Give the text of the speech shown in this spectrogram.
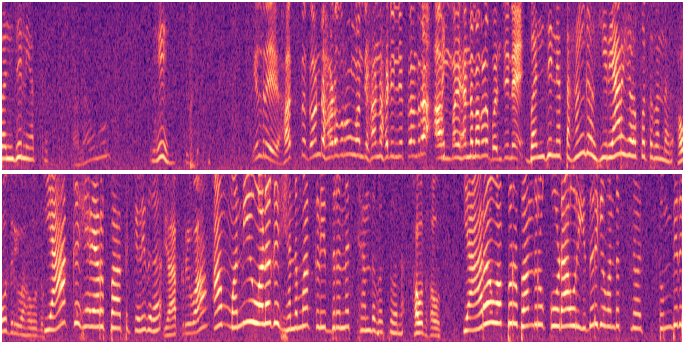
ಬಂಜಿನಿ ಅತ್ತ. ಏ ಇಲ್ರಿ ಹತ್ತು ಗಂಡು ಹಡದ್ರು ಒಂದ್ ಹೆಣ್ಣು ಹಡಿಲಿಕ್ಕಂದ್ರ ಆ ಹೆಣ್ಣು ಮಗಳು ಬಂಜಿನೇ. ಬಂಜಿನಿ ಅತ್ತ. ಹಂಗ ಹಿರಿಯಾರ ಹೇಳ್ಕೊತ ಬಂದಾರ. ಹೌದ್ರಿವಾ ಹೌದು. ಯಾಕೆ ಹೇಳ್ಯಾರಪ್ಪ ಅಂತ ಕೇಳಿದ್ರ? ಯಾಕ್ರಿವ? ಆ ಮನಿ ಒಳಗ ಹೆಣ್ಮಕ್ಳಿದ್ರನ್ನ ಚಂದ ಬಸವನ. ಹೌದ್ ಹೌದ್. ಯಾರೋ ಒಬ್ಬರು ಬಂದ್ರು ಕೂಡ ಅವ್ರು ಇದರಿಗೆ ಒಂದು ತುಂಬಿದ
